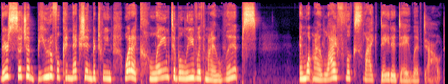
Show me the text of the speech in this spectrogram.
There's such a beautiful connection between what I claim to believe with my lips and what my life looks like day to day lived out.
